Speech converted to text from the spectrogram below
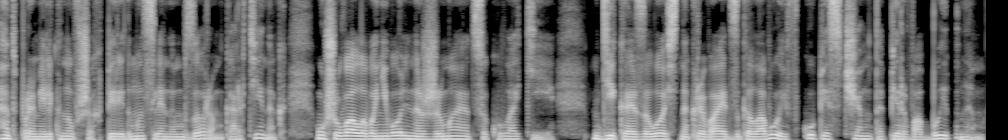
От промелькнувших перед мысленным взором картинок у Шувалова невольно сжимаются кулаки. Дикая злость накрывает с головой вкупе с чем-то первобытным,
